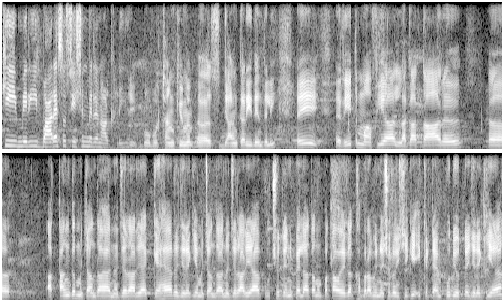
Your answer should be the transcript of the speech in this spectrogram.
ਕਿ ਮੇਰੀ ਬਾਰ ਐਸੋਸੀਏਸ਼ਨ ਮੇਰੇ ਨਾਲ ਖੜੀ ਹੈ ਜੀ ਬਹੁਤ ਬਹੁਤ ਥੈਂਕ ਯੂ ਮੈਮ ਜਾਣਕਾਰੀ ਦੇਣ ਦੇ ਲਈ। ਇਹ ਰੇਤ ਮਾਫੀਆ ਲਗਾਤਾਰ ਅ, ਆਤੰਕ ਮਚਾਉਂਦਾ ਹੋਇਆ ਨਜ਼ਰ ਆ ਰਿਹਾ, ਕਹਿਰ ਜਿਹੜਾ ਕਿ ਮਚਾਉਂਦਾ ਨਜ਼ਰ ਆ ਰਿਹਾ। ਕੁਛ ਦਿਨ ਪਹਿਲਾਂ ਤੁਹਾਨੂੰ ਪਤਾ ਹੋਏਗਾ, ਖਬਰਾਂ ਵੀ ਨਸ਼ਰ ਹੋਈ ਸੀ ਕਿ ਇੱਕ ਟੈਂਪੂ ਦੇ ਉੱਤੇ ਜਿਹੜਾ ਕੀ ਆ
